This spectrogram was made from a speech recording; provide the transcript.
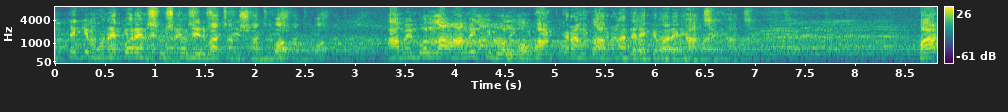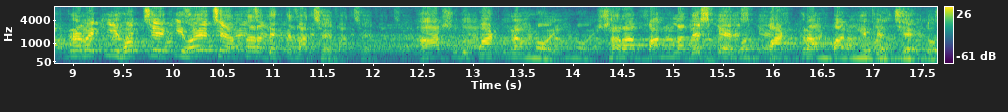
আপনি কি মনে করেন সুষ্ঠু নির্বাচন সম্ভব? আমি বললাম, আমি কি বলব? পাটগ্রাম আপনাদের একেবারে কাছে। পাটগ্রামে কি হচ্ছে, কি হয়েছে আপনারা দেখতে পাচ্ছেন। আর শুধু পাটগ্রাম নয়, সারা বাংলাদেশকে এখন পাটগ্রাম বানিয়ে ফেলছে একদম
